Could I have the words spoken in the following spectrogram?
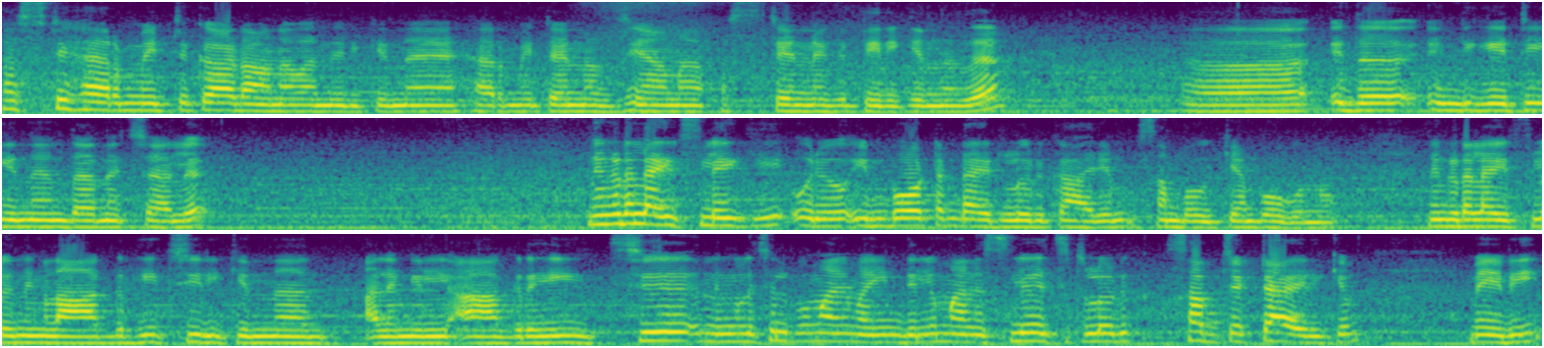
ഫസ്റ്റ് ഹെർമിറ്റ് കാർഡാണ് വന്നിരിക്കുന്നത് ഹെർമിറ്റ് എനർജിയാണ് ഫസ്റ്റ് തന്നെ കിട്ടിയിരിക്കുന്നത്. ഇത് ഇൻഡിക്കേറ്റ് ചെയ്യുന്നത് എന്താണെന്ന് വെച്ചാൽ നിങ്ങളുടെ ലൈഫിലേക്ക് ഒരു ഇമ്പോർട്ടന്റ് ആയിട്ടുള്ള ഒരു കാര്യം സംഭവിക്കാൻ പോകുന്നു. നിങ്ങളുടെ ലൈഫിൽ നിങ്ങൾ ആഗ്രഹിച്ചിരിക്കുന്ന അല്ലെങ്കിൽ ആഗ്രഹിച്ച് നിങ്ങൾ ചിലപ്പോൾ മൈൻഡിൽ മനസ്സിൽ വെച്ചിട്ടുള്ള ഒരു സബ്ജക്റ്റ് ആയിരിക്കും. മേ ബി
